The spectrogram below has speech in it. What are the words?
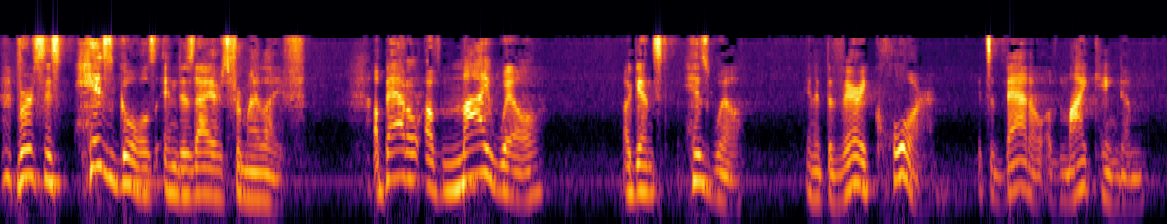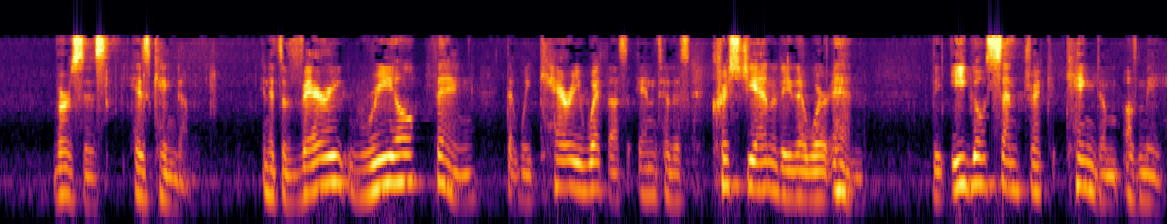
versus his goals and desires for my life. A battle of my will against his will. And at the very core, it's a battle of my kingdom versus his kingdom. And it's a very real thing that we carry with us into this Christianity that we're in the egocentric kingdom of me.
